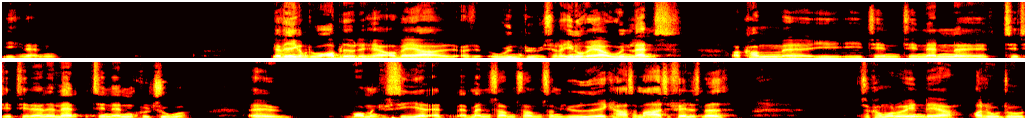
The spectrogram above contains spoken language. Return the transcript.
i hinanden. Jeg ved ikke, om du har oplevet det her, at være øh, øh, uden bys, eller endnu værre, uden lands, og komme øh, i, i, til, en, til, en anden, øh, til, til, til et andet land, til en anden kultur, øh, hvor man kan sige, at, at, at man som, som, som jøde ikke har så meget til fælles med. Så kommer du ind der, og du, du,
